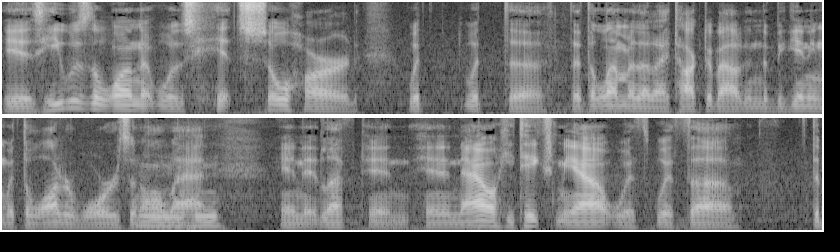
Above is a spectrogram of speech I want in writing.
is he was the one that was hit so hard with with the the dilemma that I talked about in the beginning with the water wars and all that, Mhm. and it left and and now he takes me out with with uh, the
